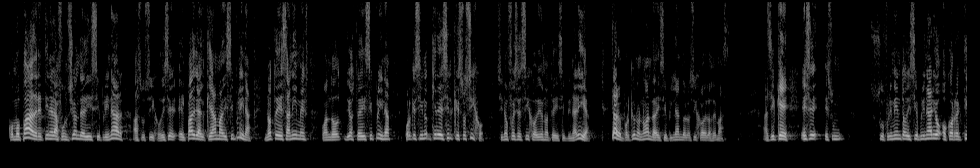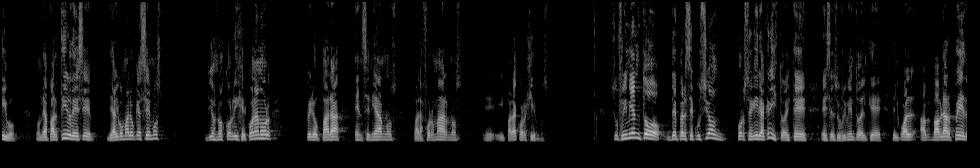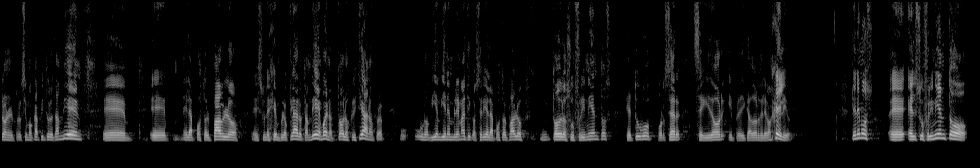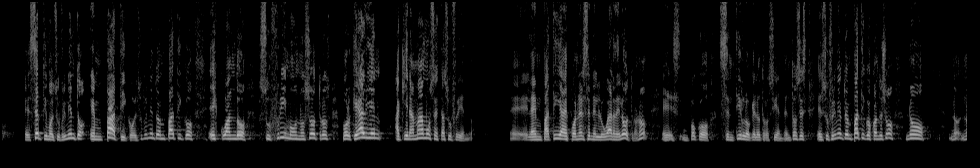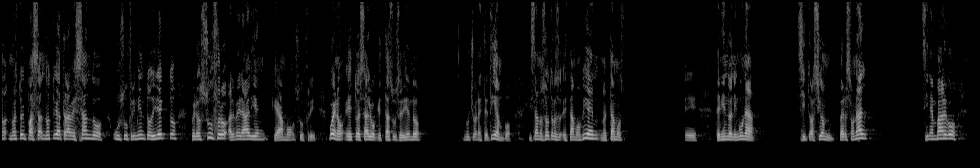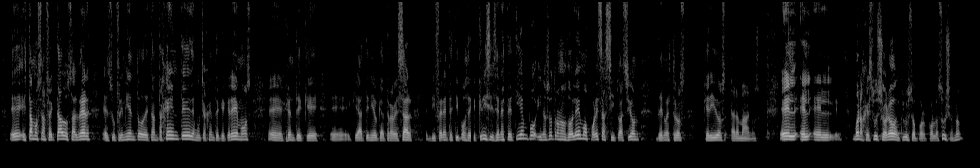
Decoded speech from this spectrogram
como padre tiene la función de disciplinar a sus hijos. Dice, el padre al que ama disciplina. No te desanimes cuando Dios te disciplina, porque si no, quiere decir que sos hijo. Si no fueses hijo, Dios no te disciplinaría. Claro, porque uno no anda disciplinando a los hijos de los demás. Así que ese es un sufrimiento disciplinario o correctivo, donde a partir de, ese, de algo malo que hacemos, Dios nos corrige con amor, pero para enseñarnos, para formarnos, eh, y para corregirnos. Sufrimiento de persecución por seguir a Cristo. Este es el sufrimiento del, que, del cual va a hablar Pedro en el próximo capítulo también. Eh, eh, el apóstol Pablo es un ejemplo claro también. Bueno, todos los cristianos, pero uno bien, bien emblemático sería el apóstol Pablo, todos los sufrimientos que tuvo por ser seguidor y predicador del Evangelio. Tenemos el sufrimiento el séptimo, el sufrimiento empático. El sufrimiento empático es cuando sufrimos nosotros porque alguien a quien amamos está sufriendo. Eh, la empatía es ponerse en el lugar del otro, ¿no? Es un poco sentir lo que el otro siente. Entonces, el sufrimiento empático es cuando yo no, no, estoy pasando, no estoy atravesando un sufrimiento directo, pero sufro al ver a alguien que amo sufrir. Bueno, esto es algo que está sucediendo mucho en este tiempo. Quizá nosotros estamos bien, no estamos eh, teniendo ninguna situación personal, sin embargo, eh, estamos afectados al ver el sufrimiento de tanta gente, de mucha gente que queremos, eh, gente que, que, ha tenido que atravesar diferentes tipos de crisis en este tiempo y nosotros nos dolemos por esa situación de nuestros queridos hermanos. El, bueno, Jesús lloró incluso por, por los suyos, ¿no?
